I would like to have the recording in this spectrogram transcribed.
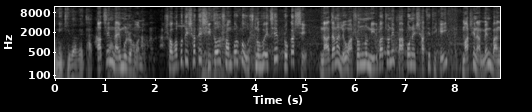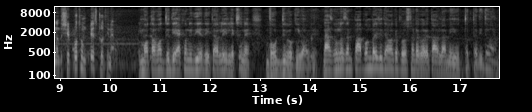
উনি কীভাবে আছেন। নাইমুর রহমানও। সভাপতির সাথে শীতল সম্পর্ক উষ্ণ হয়েছে প্রকাশ্যে। না জানালেও আসন্ন নির্বাচনে পাপনের সাথে থেকেই মাঠে নামবেন বাংলাদেশের প্রথম টেস্ট অধিনায়ক। মতামত যদি এখনই দিয়ে দিই তাহলে ইলেকশনে ভোট দিব কীভাবে? নাজমুল হাসান পাপন ভাই যদি আমাকে প্রশ্নটা করে তাহলে আমি এই উত্তরটা দিতে পারব।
